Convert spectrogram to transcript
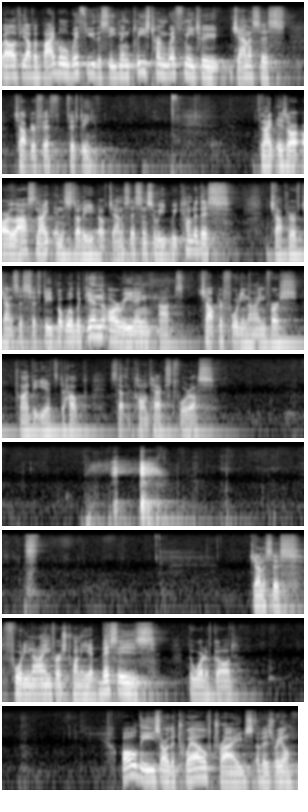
Well, if you have a Bible with you this evening, please turn with me to Genesis chapter 50. Tonight is our, our last night in the study of Genesis, and so we, we come to this chapter of Genesis 50, but we'll begin our reading at chapter 49, verse 28, to help set the context for us. Genesis 49, verse 28. This is the Word of God. All these are the twelve tribes of Israel.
